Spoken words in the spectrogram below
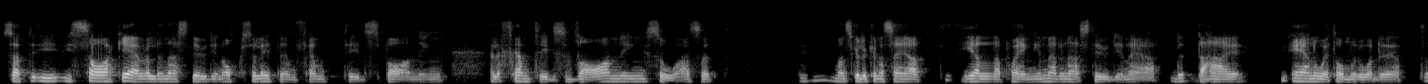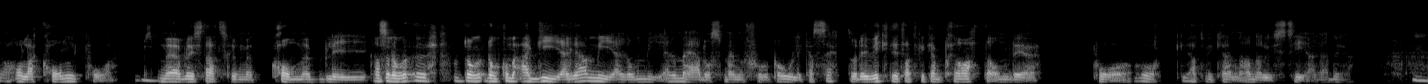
Så att i, i sak är väl den här studien också lite en framtidsspaning eller framtidsvarning så. Alltså att man skulle kunna säga att hela poängen med den här studien är att det här är nog ett område att hålla koll på. Möbler i stadsrummet kommer bli, alltså de, de, de, kommer agera mer och mer med oss människor på olika sätt och det är viktigt att vi kan prata om det på och att vi kan analysera det. Mm.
